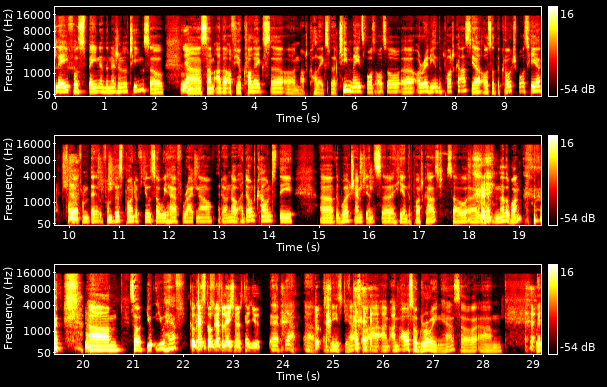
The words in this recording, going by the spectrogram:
play for Spain in the national team. So yeah. uh, some other of your colleagues, uh, or not colleagues, but teammates, was also uh, already in the podcast. Yeah, also the coach was here from yeah. from the from this point of view. So we have right now, I don't know, I don't count the uh, the world champions uh, here in the podcast. So uh, we have another one. Hmm. um, so you you have congratulations to you. yeah, uh, at least yeah. So I, am I'm, I'm also growing. Yeah. So um, we,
